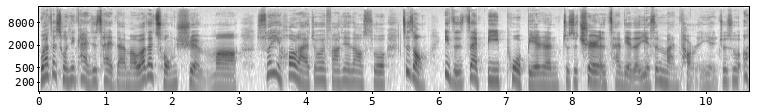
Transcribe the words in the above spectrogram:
我要再重新看一次菜单吗？我要再重选吗？所以后来就会发现到说，这种一直在逼迫别人就是确认餐点的，也是蛮讨人厌。就是说，哦，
